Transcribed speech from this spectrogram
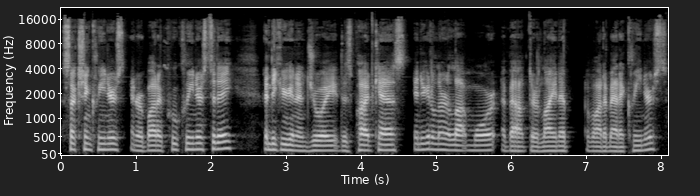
suction cleaners, and robotic pool cleaners today. I think you're going to enjoy this podcast, and you're going to learn a lot more about their lineup of automatic cleaners.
